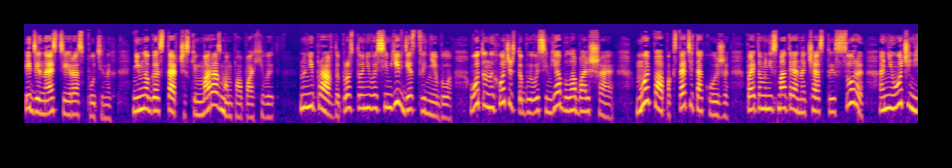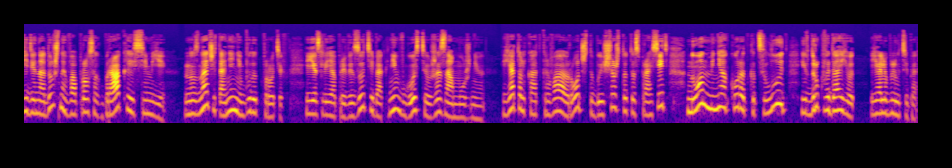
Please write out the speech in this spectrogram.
и династии Распутиных. Немного старческим маразмом попахивает. Ну, неправда, просто у него семьи в детстве не было. Вот он и хочет, чтобы его семья была большая. Мой папа, кстати, такой же. Поэтому, несмотря на частые ссоры, они очень единодушны в вопросах брака и семьи. Ну, значит, они не будут против, если я привезу тебя к ним в гости уже замужнюю. Я только открываю рот, чтобы еще что-то спросить, но он меня коротко целует и вдруг выдает. «Я люблю тебя».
